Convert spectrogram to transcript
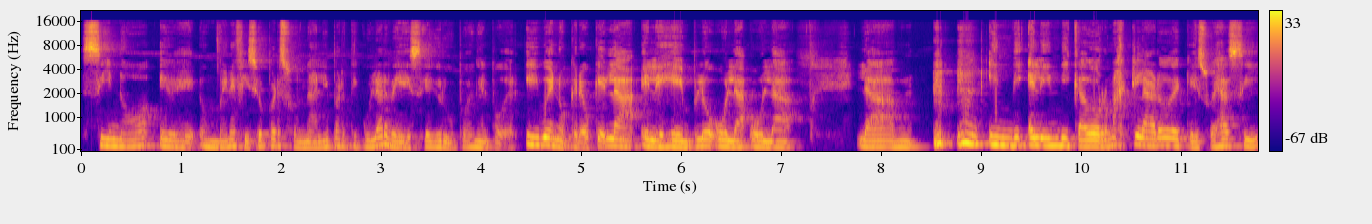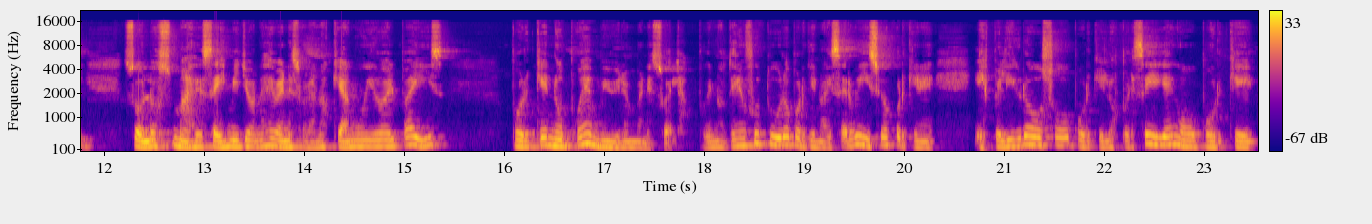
sino un beneficio personal y particular de ese grupo en el poder. Y bueno, creo que la, el ejemplo o la, o la la, el indicador más claro de que eso es así son los más de 6 millones de venezolanos que han huido del país porque no pueden vivir en Venezuela, porque no tienen futuro, porque no hay servicios, porque es peligroso, porque los persiguen o porque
